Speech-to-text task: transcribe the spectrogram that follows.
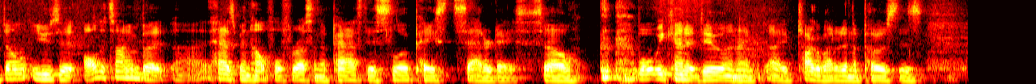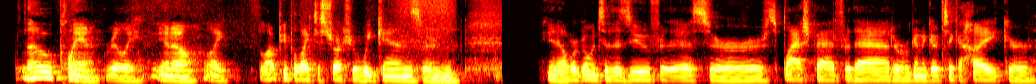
don't use it all the time, but uh, it has been helpful for us in the past, is slow paced Saturdays. So, what we kind of do, and I, I talk about it in the post, is no plan really. You know, like a lot of people like to structure weekends and you know we're going to the zoo for this or splash pad for that or we're going to go take a hike or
